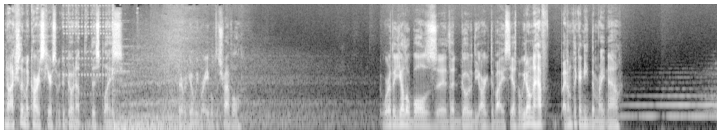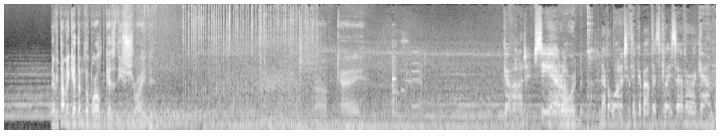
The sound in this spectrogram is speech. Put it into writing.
No, actually my car is here, so we could go now to this place. There we go, we were able to travel. Where are the yellow balls uh, that go to the arc device? Yes, but we don't have... I don't think I need them right now. Every time I get them, the world gets destroyed. Okay. God, Oh, Sierra. Lord. Never wanted to think about this place ever again.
